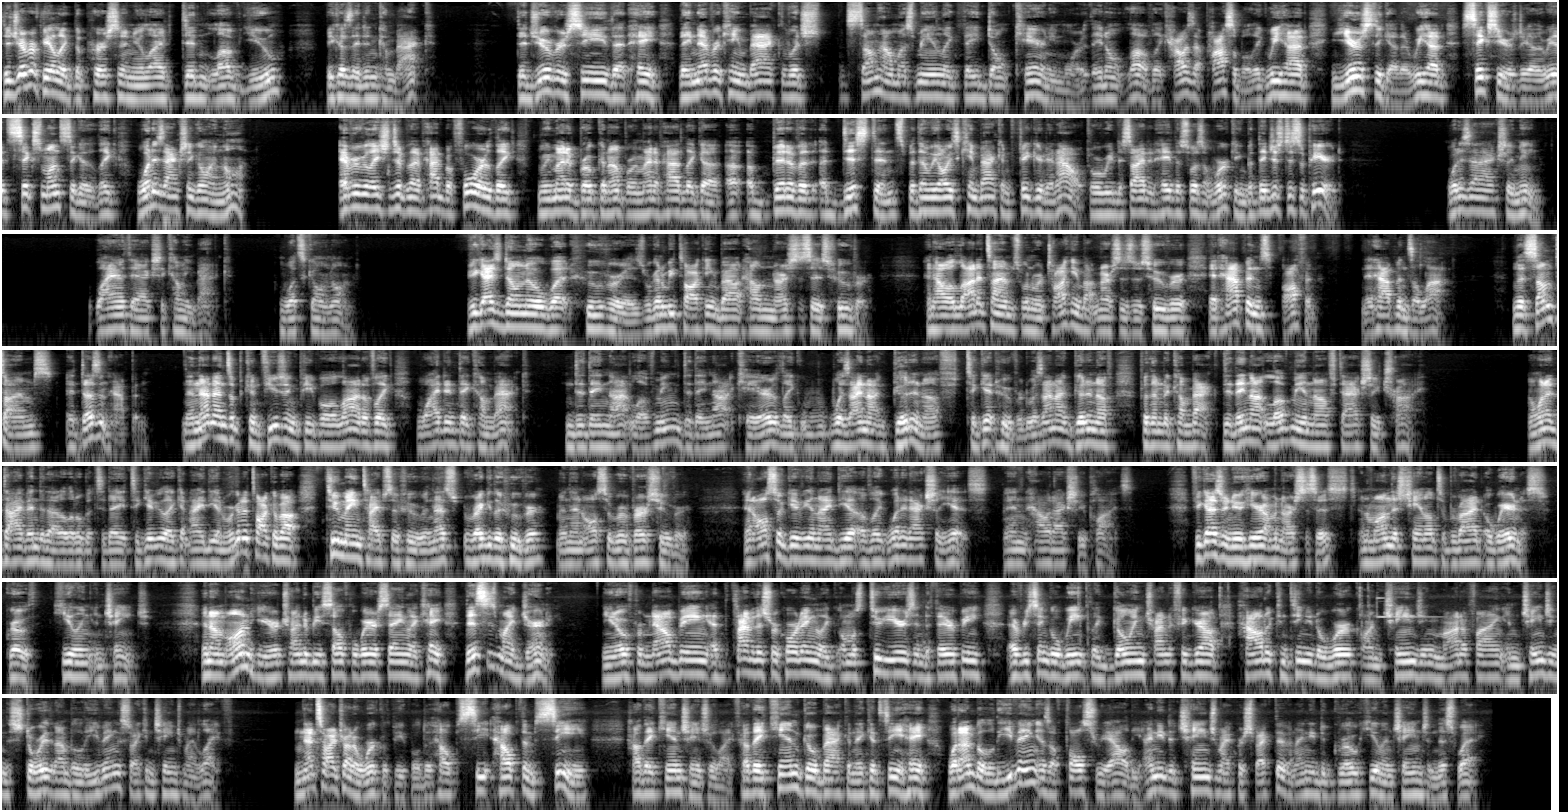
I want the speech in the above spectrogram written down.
Did you ever feel like the person in your life didn't love you because they didn't come back? Did you ever see that, hey, they never came back, which somehow must mean like they don't care anymore? They don't love. Like, how is that possible? Like, we had years together, we had six years together, we had six months together. Like, what is actually going on? Every relationship that I've had before, like, we might have broken up or we might have had like a, a, a bit of a, a distance, but then we always came back and figured it out, or we decided, hey, this wasn't working, but they just disappeared. What does that actually mean? Why aren't they actually coming back? What's going on? If you guys don't know what Hoover is, we're going to be talking about how narcissists Hoover and how a lot of times when we're talking about narcissists Hoover, it happens often. It happens a lot. But sometimes it doesn't happen. And that ends up confusing people a lot of like, why didn't they come back? Did they not love me? Did they not care? Like, was I not good enough to get hoovered? Was I not good enough for them to come back? Did they not love me enough to actually try? I want to dive into that a little bit today to give you like an idea. And we're going to talk about two main types of Hoover, and that's regular Hoover and then also reverse Hoover. And also give you an idea of like what it actually is and how it actually applies. If you guys are new here, I'm a narcissist and I'm on this channel to provide awareness, growth, healing, and change. And I'm on here trying to be self aware, saying, like, hey, this is my journey. You know, from now being at the time of this recording, like almost two years into therapy, every single week, like going, trying to figure out how to continue to work on changing, modifying, and changing the story that I'm believing so I can change my life. And that's how I try to work with people to help see help them see how they can change their life, how they can go back and they can see, hey, what I'm believing is a false reality. I need to change my perspective and I need to grow, heal, and change in this way.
